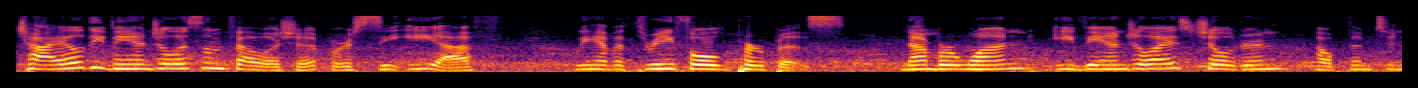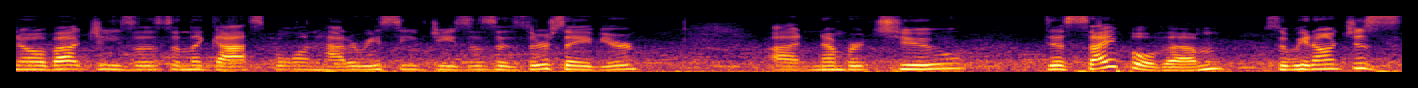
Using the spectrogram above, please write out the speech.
Child Evangelism Fellowship, or CEF, we have a threefold purpose. Number one, evangelize children, help them to know about Jesus and the gospel and how to receive Jesus as their Savior. Uh, number two, disciple them so we don't just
